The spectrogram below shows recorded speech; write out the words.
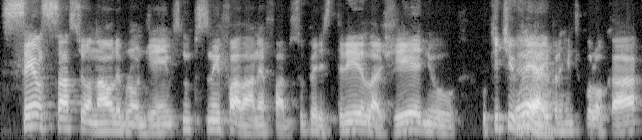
Sensacional, LeBron James. Não precisa nem falar, né, Fábio? Super estrela, gênio, o que tiver é. aí para a gente colocar.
